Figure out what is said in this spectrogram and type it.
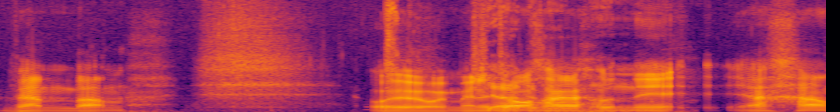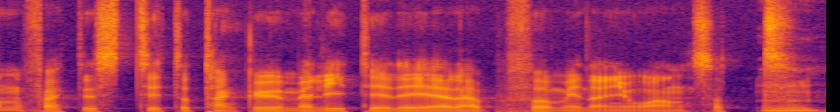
vändan. Oj, oj, men Fjärde idag har jag hunnit jag hann faktiskt sitta och tanka ur mig lite idéer här på förmiddagen Johan. Så mm.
